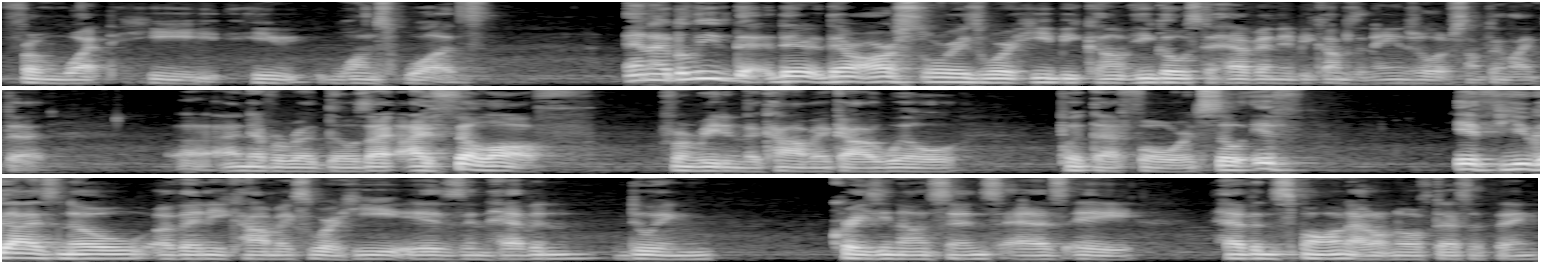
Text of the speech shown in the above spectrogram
from what he he once was. And I believe that there there are stories where he become he goes to heaven and becomes an angel or something like that. Uh, I never read those. I, I fell off from reading the comic. I will put that forward. So if if you guys know of any comics where he is in heaven doing crazy nonsense as a heaven spawn, I don't know if that's a thing.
